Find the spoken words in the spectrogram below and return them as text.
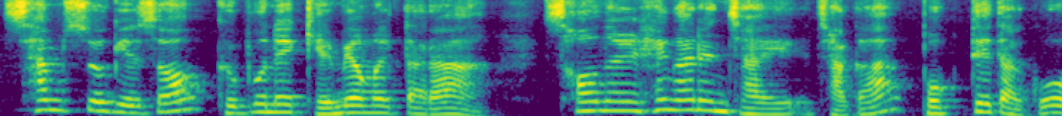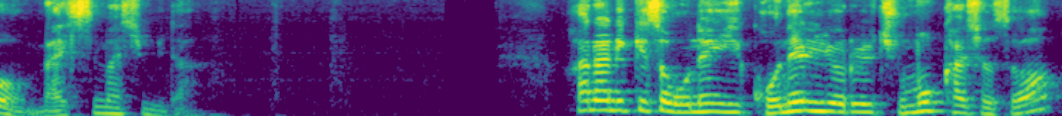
삶 속에서 그분의 계명을 따라 선을 행하는 자, 자가 복되다고 말씀하십니다. 하나님께서 오늘 이 고넬료를 주목하셔서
